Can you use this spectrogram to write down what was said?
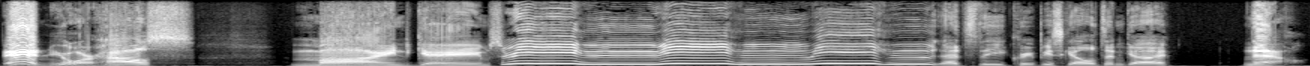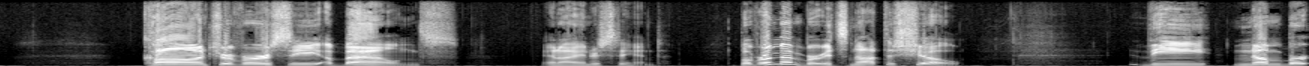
In your house, mind games. That's the creepy skeleton guy. Now, controversy abounds, and I understand. But remember, it's not the show. The number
